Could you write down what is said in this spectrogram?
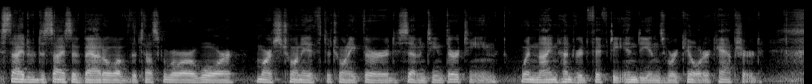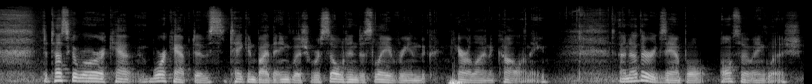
site of decisive battle of the Tuscarora War, March 20th to 23rd, 1713, when 950 Indians were killed or captured. The Tuscarora war captives taken by the English were sold into slavery in the Carolina colony. Another example, also English,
